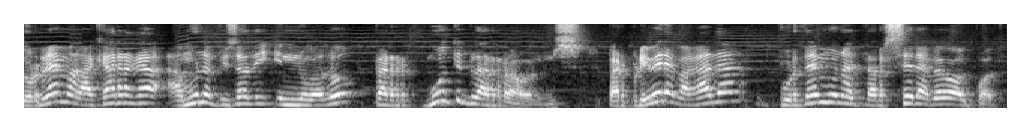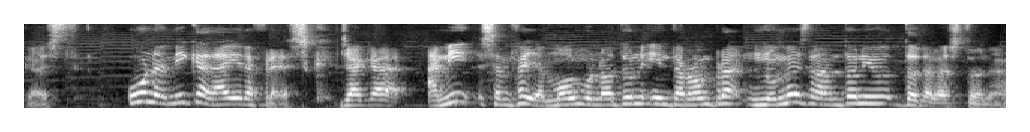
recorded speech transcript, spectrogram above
tornem a la càrrega amb un episodi innovador per múltiples raons. Per primera vegada portem una tercera veu al podcast. Una mica d'aire fresc, ja que a mi se'm feia molt monòton interrompre només a l'Antonio tota l'estona.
